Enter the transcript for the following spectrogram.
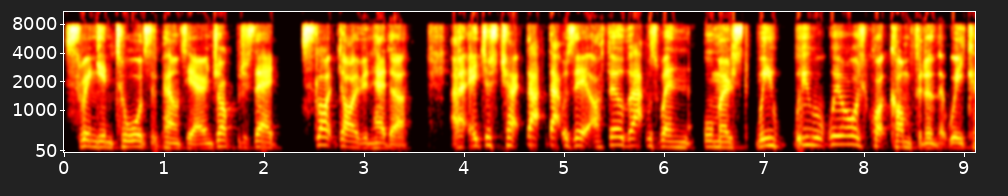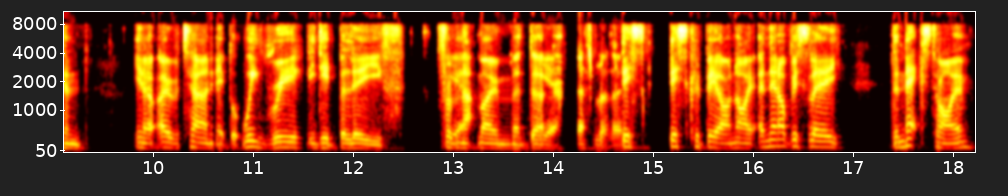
swinging towards the penalty area, and Drogba just there, slight diving header. Uh, it just checked that. That was it. I feel that was when almost we we were we were always quite confident that we can, you know, overturn it, but we really did believe from Yeah. that moment that yeah, definitely. this this could be our night. And then obviously the next time,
